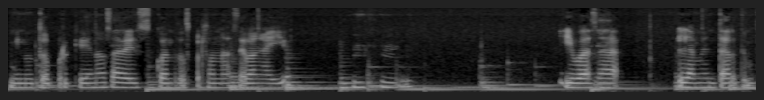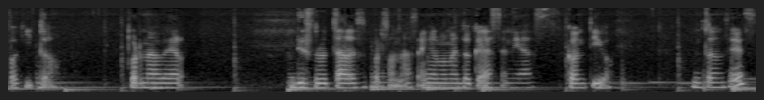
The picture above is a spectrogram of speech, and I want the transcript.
minuto porque no sabes cuántas personas se van a ir y vas a lamentarte un poquito por no haber disfrutado de esas personas en el momento que las tenías contigo. Entonces,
